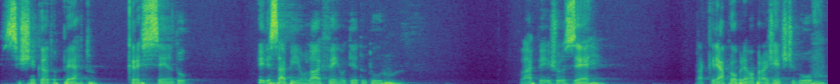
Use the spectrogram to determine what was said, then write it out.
se chegando perto, crescendo. Eles sabiam, lá vem o dedo duro. Lá vem José para criar problema para a gente de novo.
